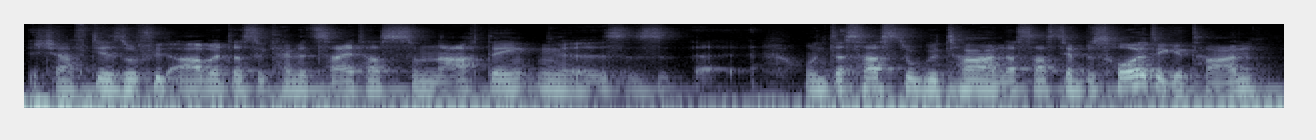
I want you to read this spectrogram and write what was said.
ich schaffe dir so viel Arbeit, dass du keine Zeit hast zum Nachdenken. Ist, und das hast du getan. Das hast du ja bis heute getan.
